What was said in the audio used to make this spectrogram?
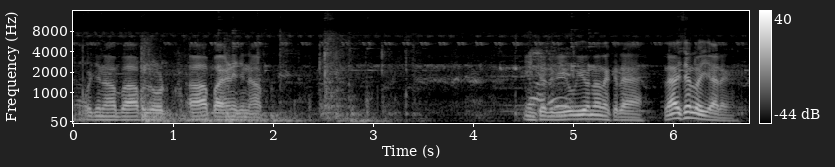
वो जनाब आप लोड, आप आए ने जनाब। इंटरव्यू भी उन्होंने कराया। ला चलो यार।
